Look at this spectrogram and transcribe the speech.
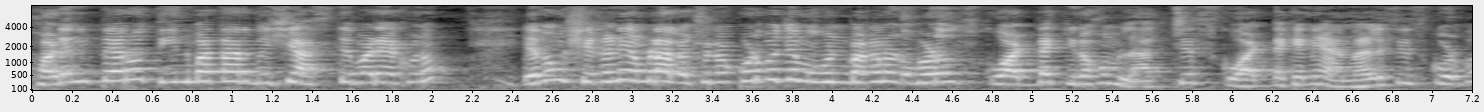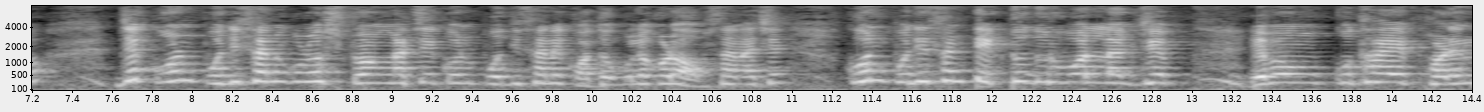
ফরেন প্লেয়ারও তিন বা তার বেশি আসতে পারে এখনও। এবং সেখানে আমরা আলোচনা করব যে মোহনবাগানের ওভারঅল স্কোয়াডটা কীরকম লাগছে। স্কোয়াডটাকে নিয়ে অ্যানালিসিস করব। যে কোন পজিশনগুলো স্ট্রং আছে, কোন পজিশনে কতগুলো করে অপশন আছে, কোন পজিশনটা একটু দুর্বল লাগছে, এবং কোথায় ফরেন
